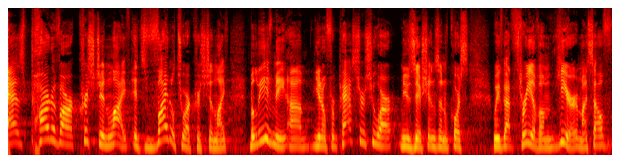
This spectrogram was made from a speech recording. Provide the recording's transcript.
as part of our Christian life. It's vital to our Christian life. Believe me, um, you know, for pastors who are musicians, and of course, we've got three of them here myself,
